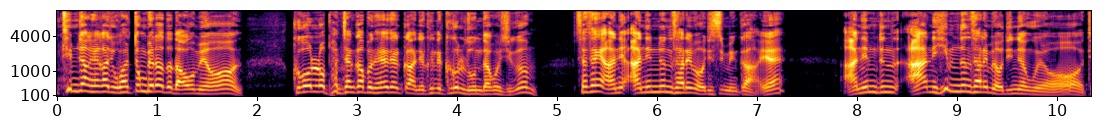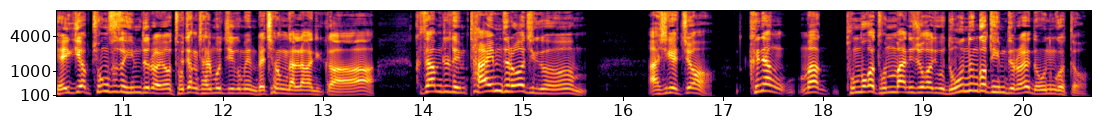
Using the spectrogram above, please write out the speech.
팀장 해가지고 활동비라도 나오면 그걸로 반찬값은 해야 될 거 아니에요. 근데 그걸 논다고 지금 세상에 안, 안 힘든 사람이 어디 있습니까? 예? 안 힘든 안 힘든 사람이 어디 있냐고요. 대기업 총수도 힘들어요. 도장 잘못 찍으면 몇천억 날라가니까 그 사람들도 힘- 다 힘들어 지금 아시겠죠? 그냥 막 부모가 돈 많이 줘가지고 노는 것도 힘들어요. 노는 것도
